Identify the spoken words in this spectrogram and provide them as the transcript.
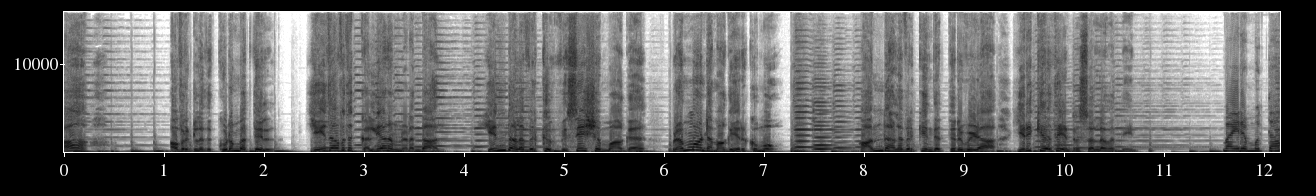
ஆ அவர்களது குடும்பத்தில் ஏதாவது கல்யாணம் நடந்தால் எந்த அளவிற்கு விசேஷமாக பிரம்மாண்டமாக இருக்குமோ அந்த அளவிற்கு இந்த திருவிழா இருக்கிறது என்று சொல்ல வந்தேன். வைரமுத்தா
